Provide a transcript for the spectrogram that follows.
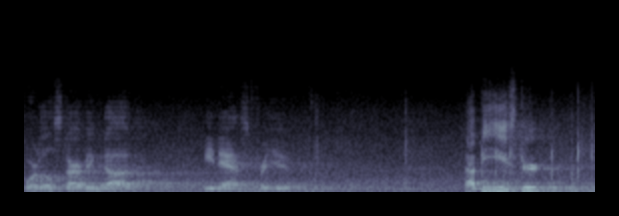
Poor little starving dog. He danced for you. Happy Easter.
